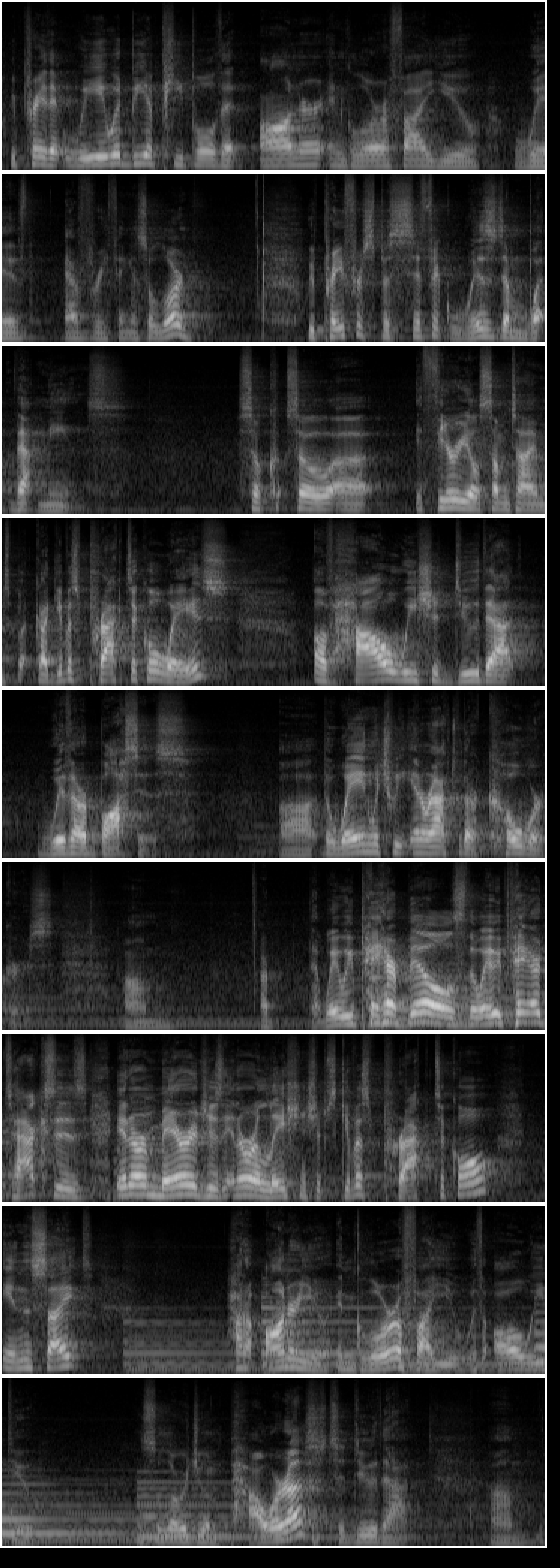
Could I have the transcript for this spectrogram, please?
we pray that we would be a people that honor and glorify you with everything. And so, Lord, we pray for specific wisdom what that means. So, so uh, ethereal sometimes, but God, give us practical ways of how we should do that with our bosses, uh, the way in which we interact with our coworkers, um, our, the way we pay our bills, the way we pay our taxes, in our marriages, in our relationships. Give us practical insight how to honor you and glorify you with all we do. And so, Lord, would you empower us to do that? Um,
